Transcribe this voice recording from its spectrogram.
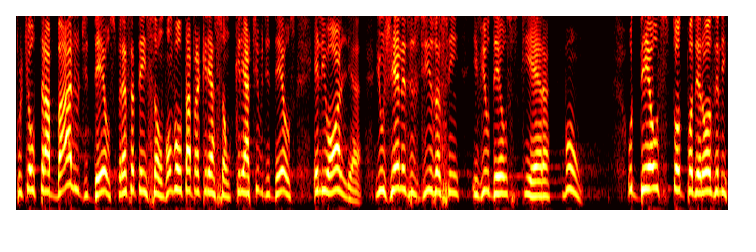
porque o trabalho de Deus, presta atenção, vamos voltar para a criação, criativo de Deus, ele olha, e o Gênesis diz assim: e viu Deus que era bom. O Deus Todo-Poderoso, ele,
